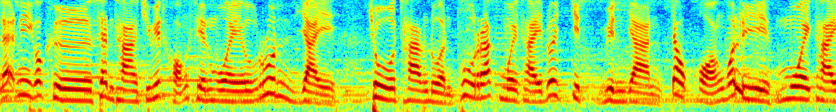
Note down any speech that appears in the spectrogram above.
และนี่ก็คือเส้นทางชีวิตของเซียนมวยรุ่นใหญ่ ชูทางด่วนผู้รักมวยไทยด้วยจิตวิญญาณ เจ้าของวลีมวยไทย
